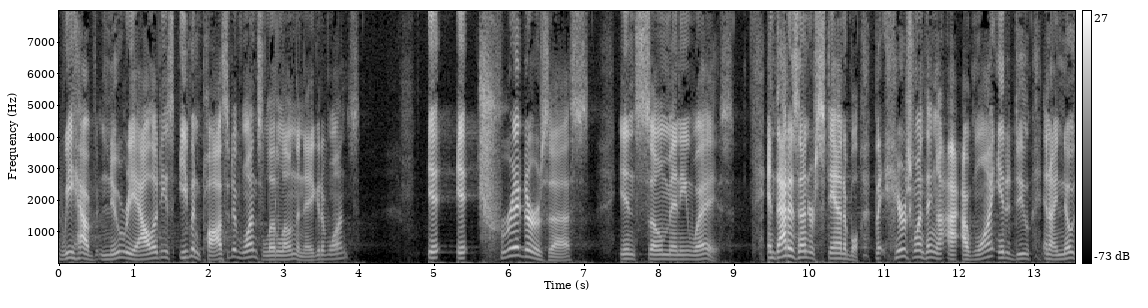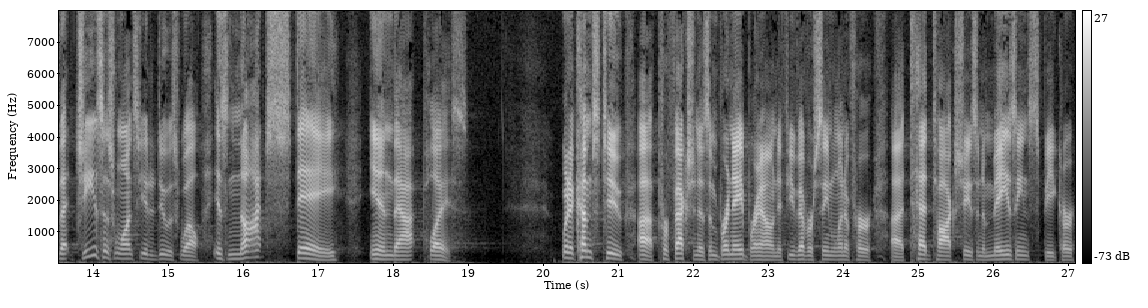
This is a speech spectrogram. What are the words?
we have new realities, even positive ones, let alone the negative ones, it, it triggers us in so many ways. And that is understandable. But here's one thing I, I, want you to do, and I know that Jesus wants you to do as well, is not stay in that place. When it comes to uh, perfectionism, Brene Brown, if you've ever seen one of her uh, TED Talks, she's an amazing speaker.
